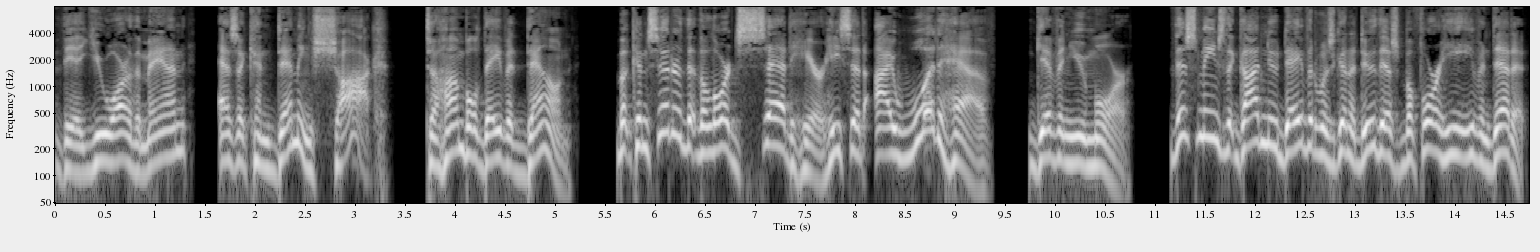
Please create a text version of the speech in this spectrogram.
the you are the man as a condemning shock to humble David down. But consider that the Lord said here, He said, I would have given you more. This means that God knew David was going to do this before he even did it.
